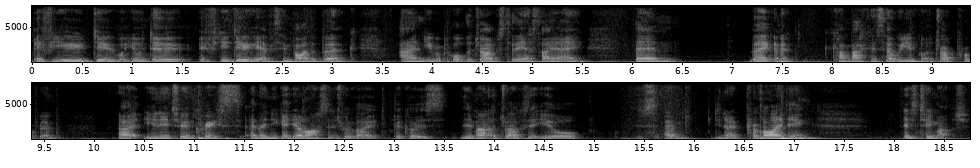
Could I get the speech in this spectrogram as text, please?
if you do what you'll do, if you do everything by the book and you report the drugs to the SIA, then they're going to come back and say, well, you've got a drug problem. Uh, you need to increase, and then you get your license revoked because the amount of drugs that you're, um, you know, providing is too much.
